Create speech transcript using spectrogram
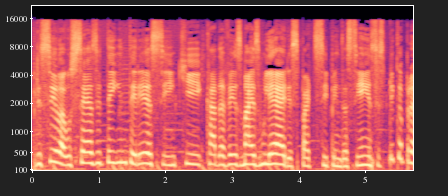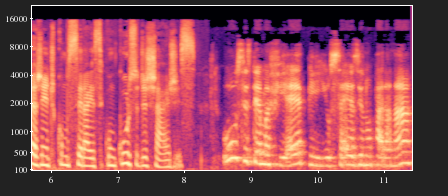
Priscila, o SESI tem interesse em que cada vez mais mulheres participem da ciência. Explica para a gente como será esse concurso de charges. O sistema FIEP e o SESI no Paraná,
